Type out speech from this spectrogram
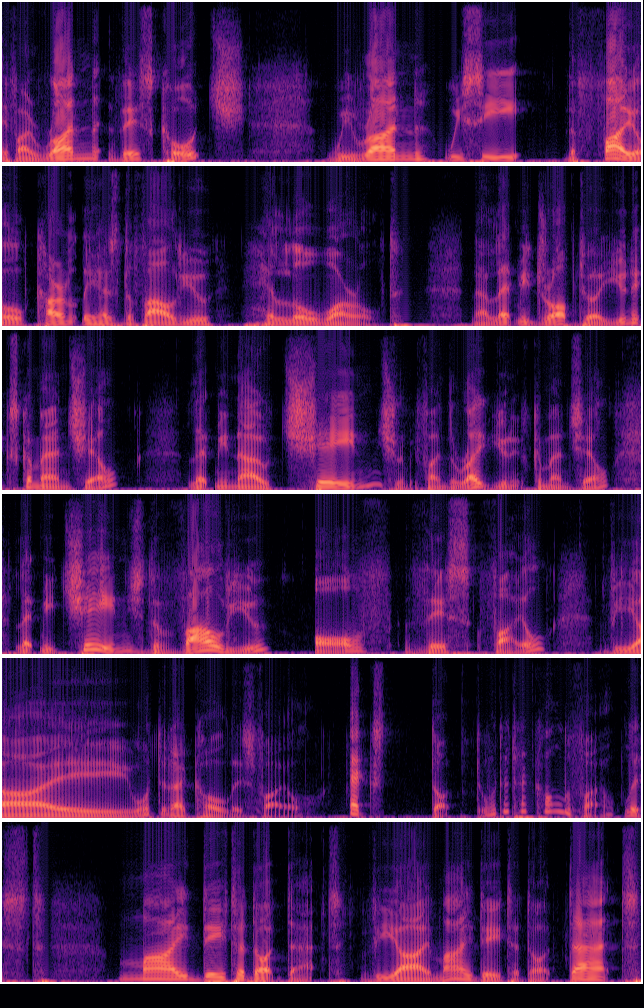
If I run this coach, we run, we see the file currently has the value hello world. Now let me drop to a Unix command shell let me now change, let me find the right Unix command shell. Let me change the value of this file. vi, what did I call this file? x dot, what did I call the file? List. mydata.dat. vi mydata.dat.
